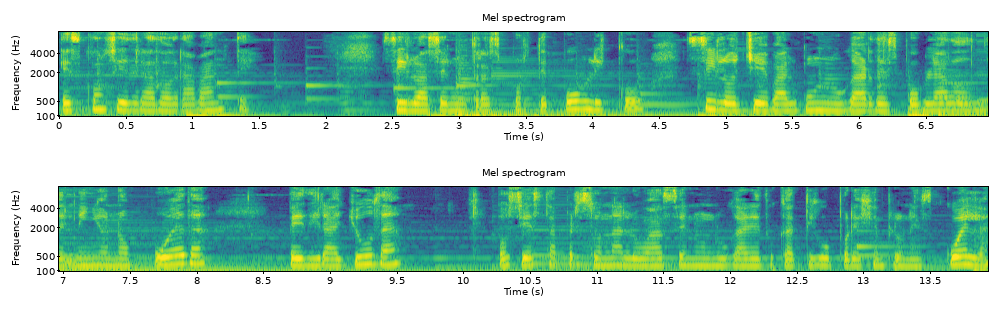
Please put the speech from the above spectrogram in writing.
es considerado agravante. Si lo hace en un transporte público, si lo lleva a algún lugar despoblado donde el niño no pueda pedir ayuda, o si esta persona lo hace en un lugar educativo, por ejemplo una escuela,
